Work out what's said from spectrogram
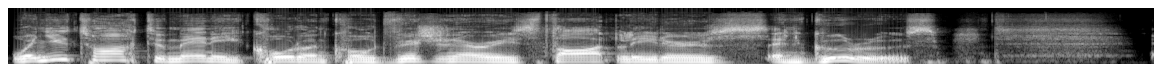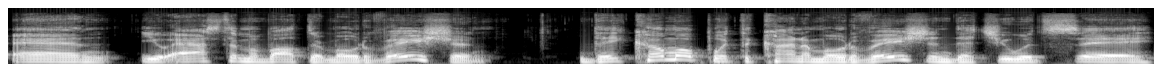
when you talk to many quote unquote visionaries, thought leaders, and gurus, and you ask them about their motivation, they come up with the kind of motivation that you would say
